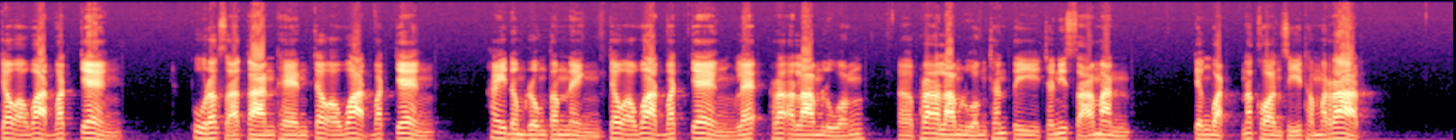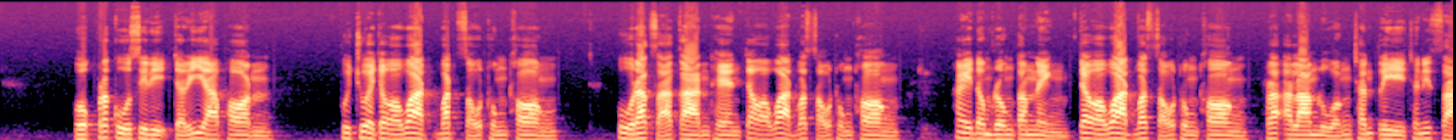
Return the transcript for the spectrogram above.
เจ้าอาวาสวัดแจ้ง ผู้รักษาการแทนเจ้าอาวาสวัดแจ้ง ให้ดำรงตำแหน่งเจ้าอาวาสวัดแจ้ง และพระอารามหลวงพระอารามหลวงชั้นตรีชนิดสามัญจังหวัดนครศรีธรรมราช 6. พระครูสิริจริยาพร ผู้ช่วยเจ้าอาวาสวัดเสาธงทอง ผู้รักษาการแทนเจ้าอาวาสวัดเสาธงทอง ให้ดำรงตำแหน่งเจ้าอาวาสวัดเสาธงทอง พระอารามหลวงชั้นตรีชนิดสา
